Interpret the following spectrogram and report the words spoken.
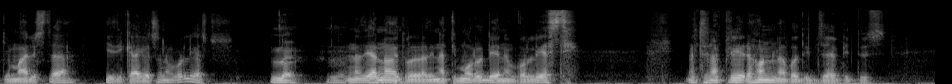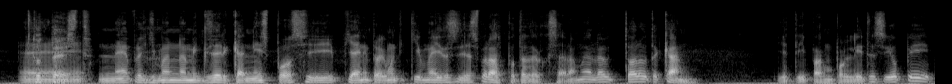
και μάλιστα ειδικά για τους ανεμβολίαστους. Ναι, ναι. Είναι αδιανόητο δηλαδή να τιμωρούνται οι ανεμβολίαστοι με το να πληρώνουν από την τσέπη τους Το τεστ. Ναι, προκειμένου να μην ξέρει κανείς πώς, η- ποια είναι η πραγματική μέγεθος της διασποράς. Ποτέ δεν το ξέραμε, αλλά ούτε τώρα ούτε καν. Γιατί υπάρχουν πολίτες οι οποίοι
